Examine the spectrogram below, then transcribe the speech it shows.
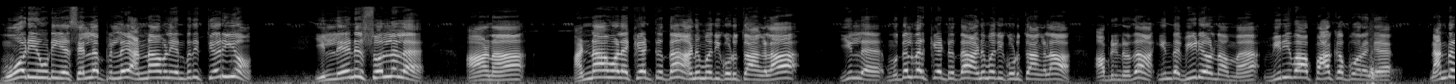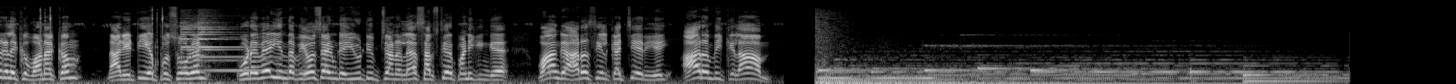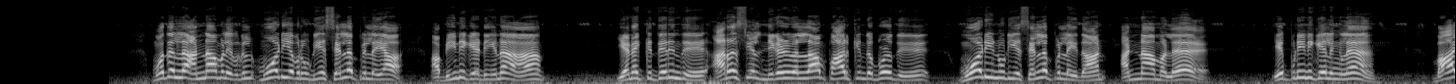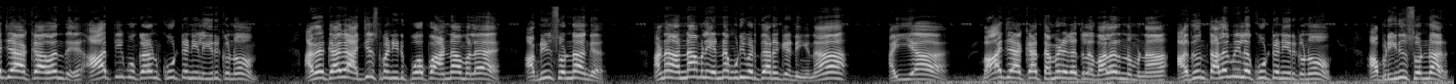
மோடியினுடைய செல்லப்பிள்ளை அண்ணாமலை என்பது தெரியும். இல்லைன்னு சொல்லலை. ஆனால் அண்ணாமலை கேட்டு தான் அனுமதி கொடுத்தாங்களா? இல்ல முதல்வர் கேட்டு தான் அனுமதி கொடுத்தாங்களா? அப்படின்றதான் இந்த வீடியோ நாம விரிவா பார்க்க போறோங்க. நண்பர்களுக்கு வணக்கம். நான் எட்டி எப்ப சோழன். கூடவே இந்த விவசாயியுடைய யூடியூப் சேனலை சப்ஸ்கிரைப் பண்ணிக்கங்க. வாங்க அரசியல் கச்சேரியை ஆரம்பிக்கலாம். முதல்ல அண்ணாமலை அவர்கள் மோடி அவருடைய செல்லப்பிள்ளையா? அப்படின்னு கேட்டீங்கன்னா எனக்கு தெரிந்து அரசியல் நிகழ்வெல்லாம் பார்க்கின்ற பொழுது மோடியினுடைய செல்லப்பிள்ளை தான் அண்ணாமலை. எப்படின்னு கேளுங்களேன். பாஜக வந்து அதிமுக கூட்டணியில் இருக்கணும். அதற்காக அட்ஜஸ்ட் பண்ணிட்டு போப்பா அண்ணாமலை அப்படின்னு சொன்னாங்க. ஆனால் அண்ணாமலை என்ன முடிவெடுத்தாருன்னு கேட்டிங்கன்னா ஐயா பாஜக தமிழகத்தில் வளரணும்னா அதுவும் தலைமையில் கூட்டணி இருக்கணும் அப்படின்னு சொன்னார்.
